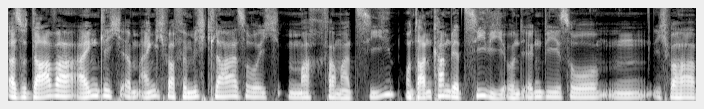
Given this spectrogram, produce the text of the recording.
also da war eigentlich, ähm, eigentlich war für mich klar, so ich mache Pharmazie und dann kam der Zivi und irgendwie so, mh, hm, ich war,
